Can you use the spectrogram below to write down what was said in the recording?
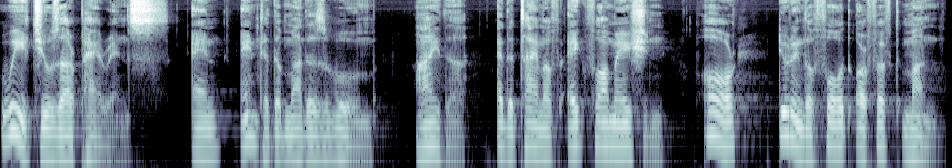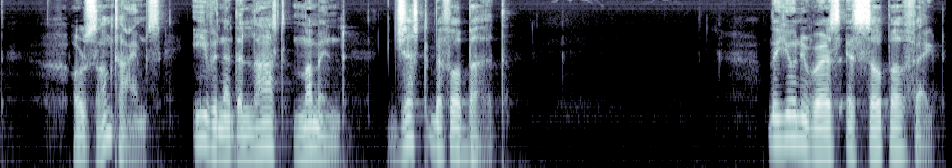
We choose our parents and enter the mother's womb either at the time of egg formation or during the fourth or fifth month, or sometimes even at the last moment just before birth. The universe is so perfect,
